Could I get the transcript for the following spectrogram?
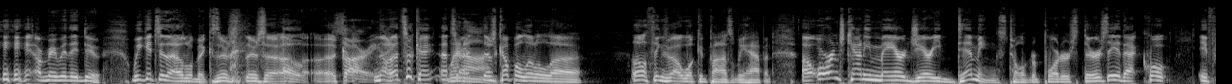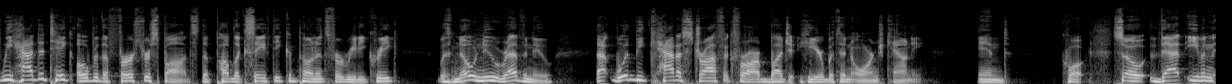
or maybe they do. We get to that a little bit because there's there's a, Oh, a- a- sorry. No, that's okay. That's right. on. There's a couple little uh, little things about what could possibly happen. Uh, Orange County Mayor Jerry Demings told reporters Thursday that quote If we had to take over the first response, the public safety components for Reedy Creek, with no new revenue, that would be catastrophic for our budget here within Orange County. End quote. So that even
